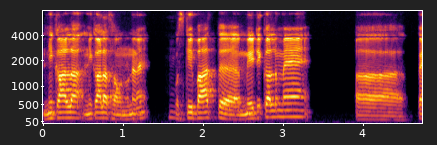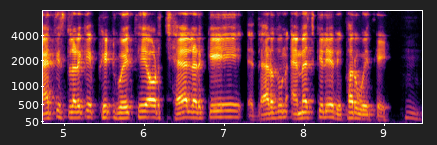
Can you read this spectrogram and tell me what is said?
निकाला निकाला था उन्होंने। उसके बाद मेडिकल में पैंतीस लड़के फिट हुए थे और छह लड़के देहरादून एमएच के लिए रिफर हुए थे। हम्म।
